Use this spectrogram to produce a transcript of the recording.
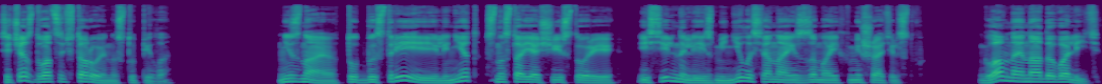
Сейчас 22 наступило. Не знаю, тут быстрее или нет с настоящей историей, и сильно ли изменилась она из-за моих вмешательств. Главное, надо валить,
